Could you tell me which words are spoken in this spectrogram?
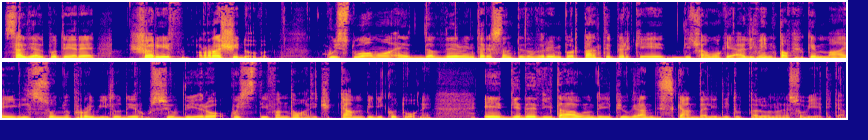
salì al potere Sharif Rashidov. Quest'uomo è davvero interessante, davvero importante perché diciamo che alimentò più che mai il sogno proibito dei russi, ovvero questi fantomatici campi di cotone, e diede vita a uno dei più grandi scandali di tutta l'Unione Sovietica.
